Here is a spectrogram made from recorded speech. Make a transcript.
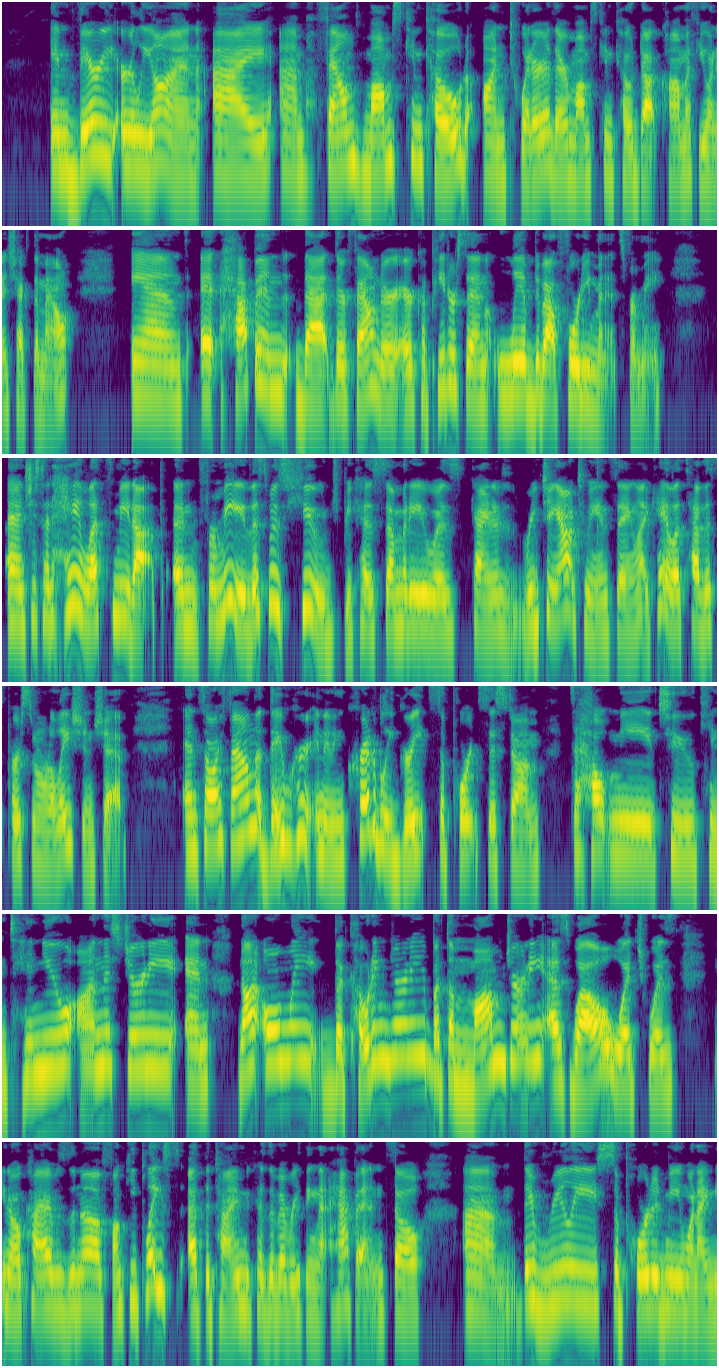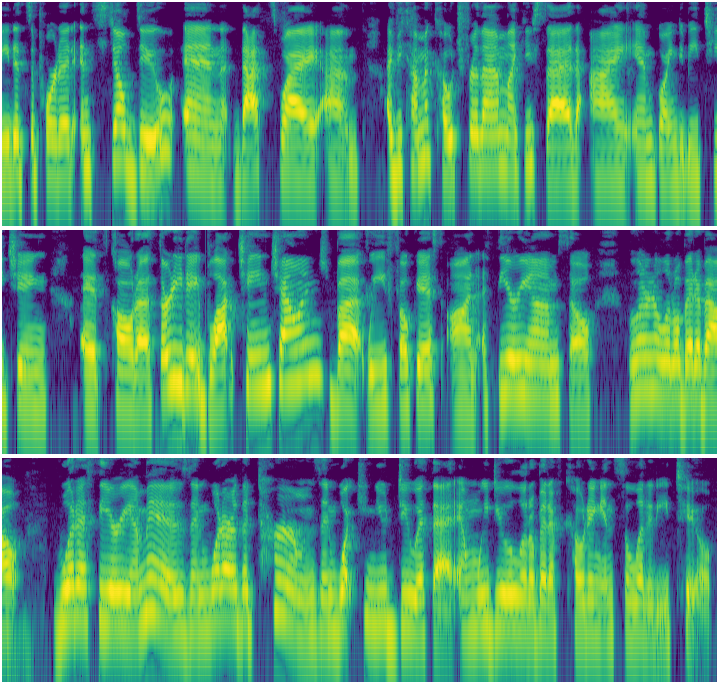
And very early on, I um, found Moms Can Code on Twitter. They're momscancode.com if you want to check them out. And it happened that their founder, Erica Peterson, lived about 40 minutes from me and she said, Hey, let's meet up. And for me, this was huge because somebody was kind of reaching out to me and saying, like, hey, let's have this personal relationship. And so I found that they were in an incredibly great support system to help me to continue on this journey and not only the coding journey, but the mom journey as well, which was, you know, kind of was in a funky place at the time because of everything that happened. So um, they really supported me when I needed supported and still do. And that's why um, I become a coach for them. Like you said, I am going to be teaching. It's called a 30 day blockchain challenge, but we focus on Ethereum. So we learn a little bit about what Ethereum is and what are the terms and what can you do with it. And we do a little bit of coding and Solidity too.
